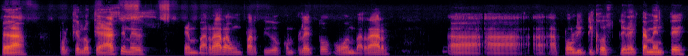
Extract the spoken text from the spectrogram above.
¿verdad? Porque lo que hacen es embarrar a un partido completo o embarrar a, políticos directamente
